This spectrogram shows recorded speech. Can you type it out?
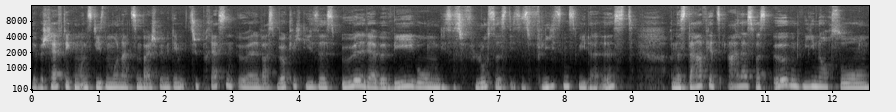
Wir beschäftigen uns diesen Monat zum Beispiel mit dem Zypressenöl, was wirklich dieses Öl der Bewegung, dieses Flusses, dieses Fließens wieder ist. Und es darf jetzt alles, was irgendwie noch so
